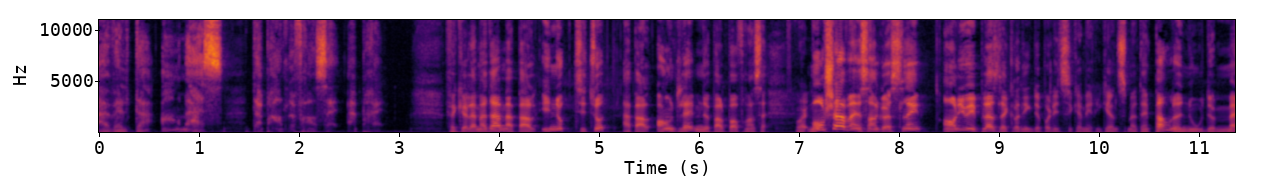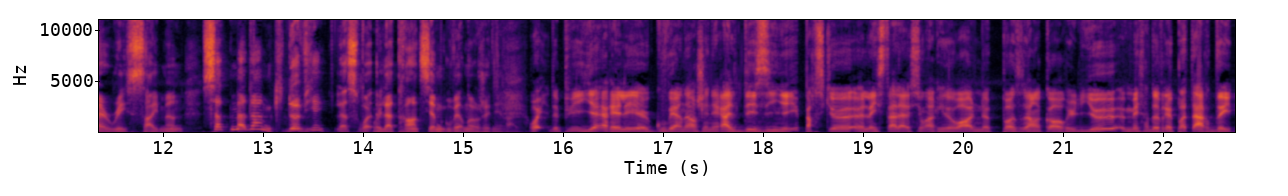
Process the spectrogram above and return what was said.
Elle avait le temps en masse d'apprendre le français après. Fait que la madame, elle parle inuktitut, elle parle anglais, mais ne parle pas français. Ouais. Mon cher Vincent Gosselin, en lieu et place de la chronique de politique américaine ce matin, parle-nous de Mary Simon, cette madame qui devient la, la 30e gouverneur général. Oui, depuis hier, elle est euh, gouverneure générale désignée parce que euh, l'installation à Rideau Hall n'a pas encore eu lieu, mais ça devrait pas tarder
